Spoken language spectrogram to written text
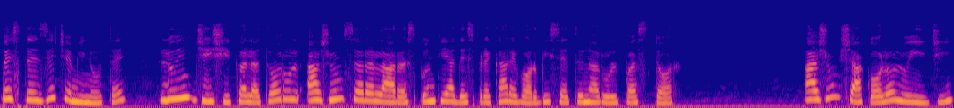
Peste zece minute, Luigi și călătorul ajunseră la răspântia despre care vorbise tânărul păstor. Ajunși acolo, Luigi,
